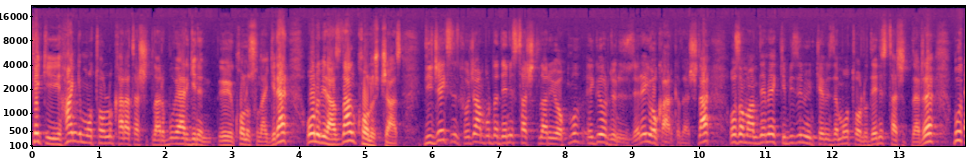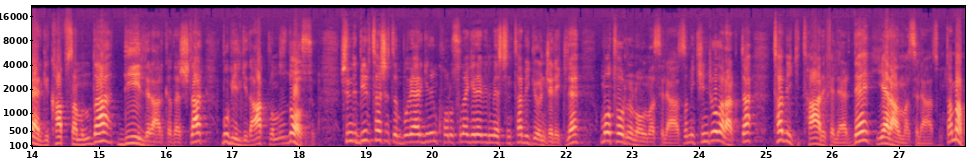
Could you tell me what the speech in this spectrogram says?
Peki hangi motorlu kara taşıtları bu verginin e, konusuna girer? Onu birazdan konuşacağız. Diyeceksiniz ki hocam burada deniz taşıtları yok mu? E gördüğünüz üzere yok arkadaşlar. O zaman demek ki bizim ülkemizde motorlu deniz taşıtları bu vergi kapsamında değildir arkadaşlar. Bu bilgi de aklımızda olsun. Şimdi bir taşıtın bu verginin konusuna girebilmesi için tabii ki öncelikle motorunun olması lazım. İkinci olarak da tabii ki tarifelerde yer alması lazım. Tamam.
